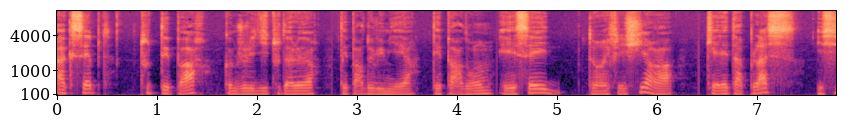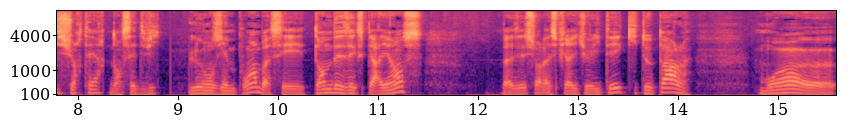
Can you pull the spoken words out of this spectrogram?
accepte toutes tes parts, comme je l'ai dit tout à l'heure, tes parts de lumière, tes parts d'ombre, et essaye de réfléchir à quelle est ta place ici sur Terre, dans cette vie. Le onzième point, bah, c'est tenter des expériences basées sur la spiritualité qui te parlent. Moi, euh,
